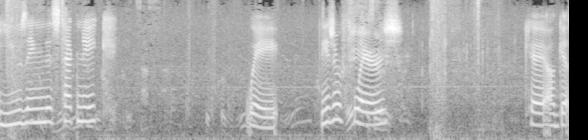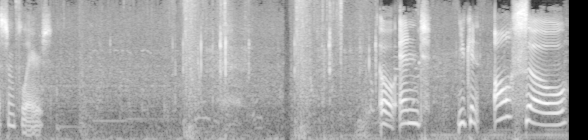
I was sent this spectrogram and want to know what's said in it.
using this technique. Wait, these are flares. Okay, I'll get some flares. Oh, and you can also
